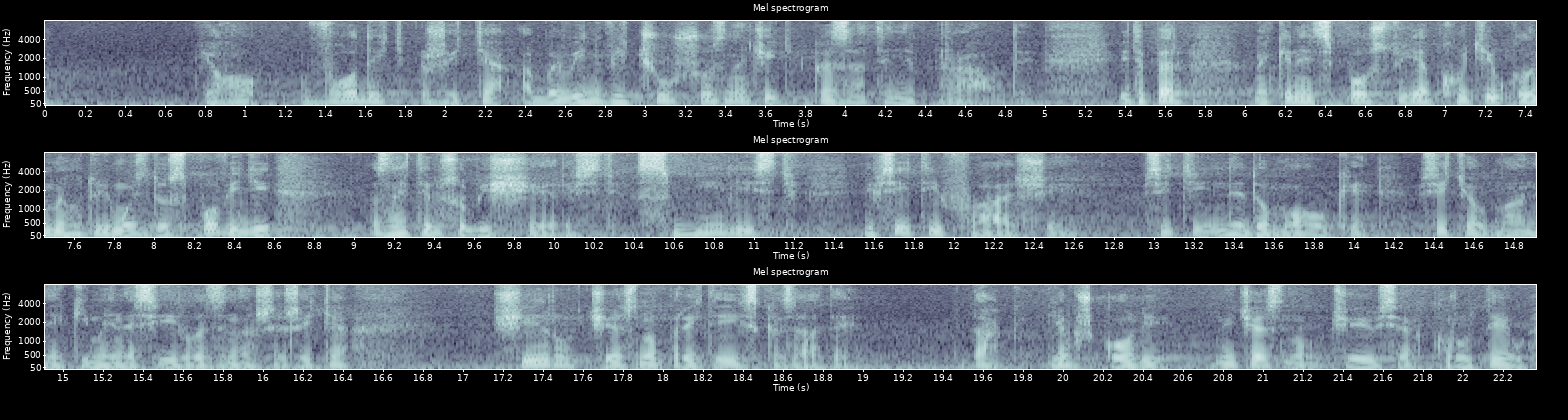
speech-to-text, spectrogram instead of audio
Його водить життя, аби він відчув, що значить казати неправди. І тепер на кінець посту я б хотів, коли ми готуємось до сповіді, знайти в собі щирість, смілість і всі ті фальші, всі ті недомовки, всі ті обмани, які ми насіяли за наше життя, щиро, чесно прийти і сказати: так, я в школі нечесно вчився, крутив,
